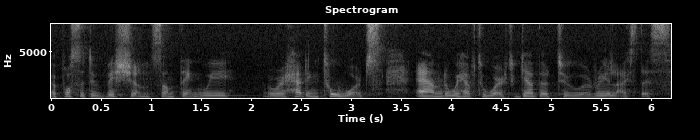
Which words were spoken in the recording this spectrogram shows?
a positive vision, something we, we're heading towards, and we have to work together to realize this.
